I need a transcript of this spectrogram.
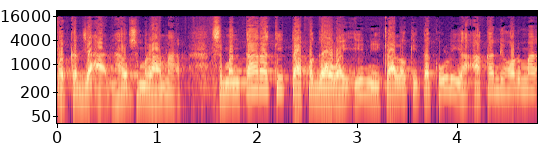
pekerjaan, harus melamar. Sementara kita pegawai ini kalau kita kuliah akan dihormat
